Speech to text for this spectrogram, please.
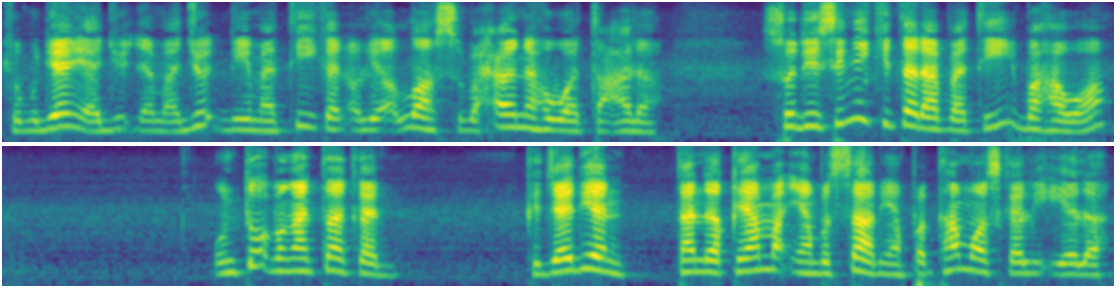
Kemudian Ya'jud dan Ma'jud dimatikan oleh Allah Subhanahu Wa Ta'ala. So di sini kita dapati bahawa untuk mengatakan kejadian tanda kiamat yang besar yang pertama sekali ialah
